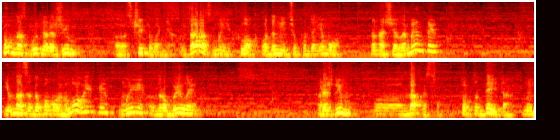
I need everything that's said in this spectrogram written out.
То в нас буде режим е, зчитування. Зараз ми клок одиницю подаємо на наші елементи, і в нас за допомогою логіки ми зробили режим е, запису. Тобто дейта ми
